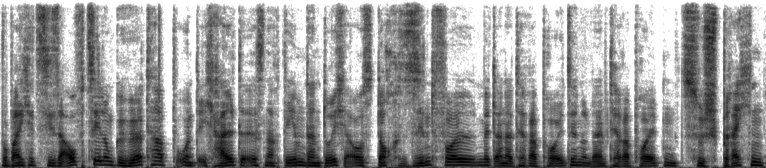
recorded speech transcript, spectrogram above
Wobei ich jetzt diese Aufzählung gehört habe und ich halte es nach dem dann durchaus doch sinnvoll, mit einer Therapeutin und einem Therapeuten zu sprechen,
